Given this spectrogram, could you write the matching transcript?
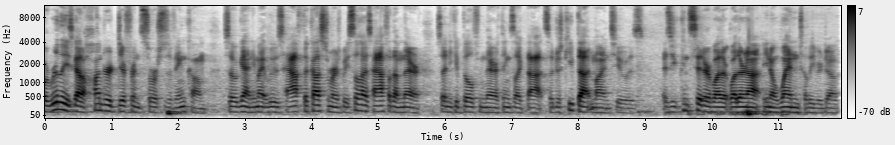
but really he's got a hundred different sources of income. So again, you might lose half the customers, but he still has half of them there. So then you could build from there, things like that. So just keep that in mind too, as as you consider whether whether or not you know when to leave your job.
